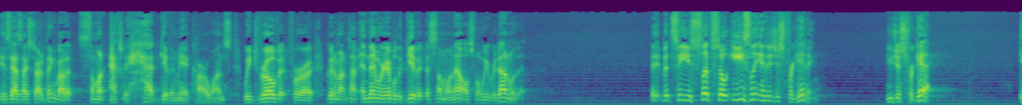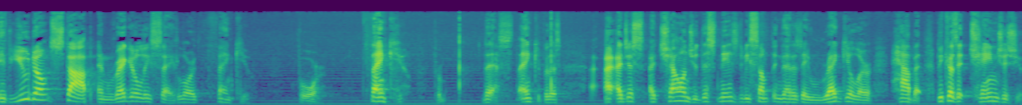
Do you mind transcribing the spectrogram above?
is as I started thinking about it, someone actually had given me a car once. We drove it for a good amount of time, and then we were able to give it to someone else when we were done with it. it but see, you slip so easily into just forgetting. You just forget. If you don't stop and regularly say, Lord, thank you for, thank you for this, thank you for this I, I, just I challenge you. This needs to be something that is a regular habit because it changes you.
